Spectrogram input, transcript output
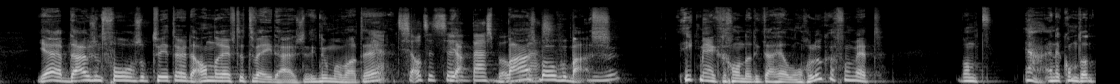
Jij hebt duizend volgers op Twitter. De ander heeft er 2000. Ik noem maar wat. Hè? Ja, het is altijd eh, Ja, baas boven baas. baas. boven baas. Ik merkte gewoon dat ik daar heel ongelukkig van werd. Want ja, en dan komt dan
